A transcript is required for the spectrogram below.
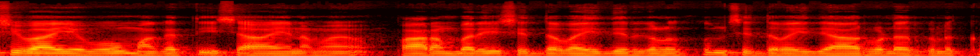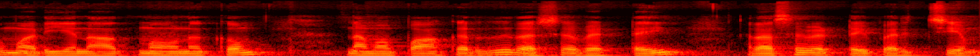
சிவாய ஓம் அகத்தீசாய நம. பாரம்பரிய சித்த வைத்தியர்களுக்கும் சித்த வைத்திய ஆர்வலர்களுக்கும் அடியன் ஆத்ம வணக்கம் நம்ம பார்க்குறது ரச வெட்டை ரச வெட்டை பரிச்சயம்.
